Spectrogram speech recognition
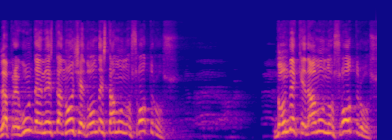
La pregunta en esta noche, ¿dónde estamos nosotros? ¿Dónde quedamos nosotros?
